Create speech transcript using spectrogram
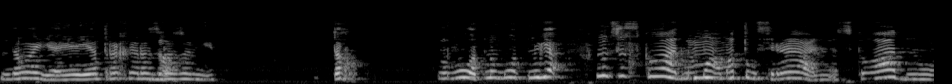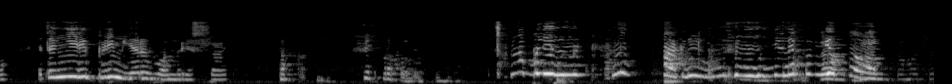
Давай я, я, я трохи розрозумів. Так, вот, ну вот, ну я, ну це складно, мама, Тусь, реально складно. Это не премьеры вам решать. Так, щось проходить. Ну, блин, ну, ну так, ну, я не пам'ятаю. блін, того, що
